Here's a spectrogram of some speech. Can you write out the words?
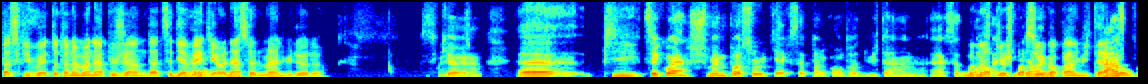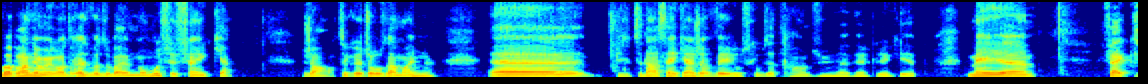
parce qu'il veut être autonome un an plus jeune. That's it. Il y a Ouais. 21 ans seulement, lui-là. là. C'est Oui, cœur. Euh, puis, tu sais quoi, je suis même pas sûr qu'il accepte un contrat de 8 ans. là, à 7,5 Moi non plus, je suis pas sûr qu'il va prendre 8 Je ans. pense pauvre. qu'il va prendre un contrat, il va dire ben, moi, c'est 5 ans. Genre, tu sais, quelque chose de même. Euh, puis, tu sais, dans 5 ans, je reverrai où est-ce que vous êtes rendu avec l'équipe. Mais, euh, Fait que,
